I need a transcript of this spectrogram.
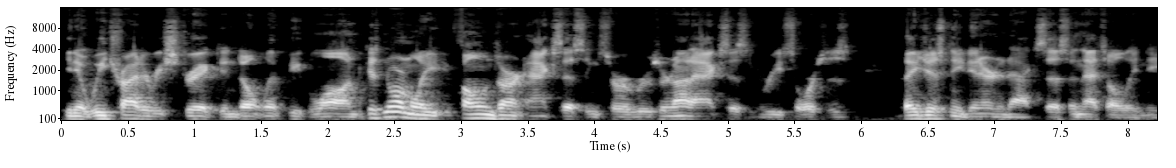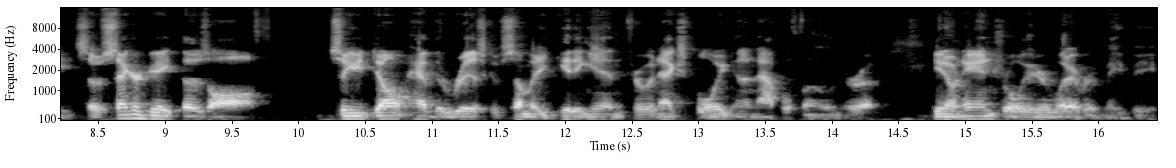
you know we try to restrict and don't let people on because normally phones aren't accessing servers, they're not accessing resources. They just need internet access, and that's all they need. So segregate those off so you don't have the risk of somebody getting in through an exploit in an Apple phone or a you know an Android or whatever it may be.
